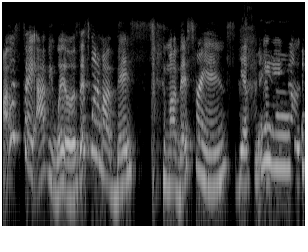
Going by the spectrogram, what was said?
I would say Ivy Wells. That's one of my best my best friends. Yes, ma'am. And, you know, the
